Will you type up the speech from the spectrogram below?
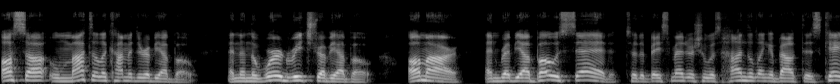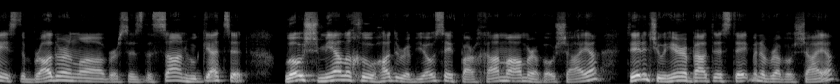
Asa umata lakamid Rabbi Abo. And then the word reached Rabbi Abo. Omar and Rabbi Abo said to the base medrash who was handling about this case, the brother-in-law versus the son who gets it, Lo shmielachu had Rabbi Yosef bar Chama Amar Rav Oshaya. Didn't you hear about this statement of Rav Oshaya?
